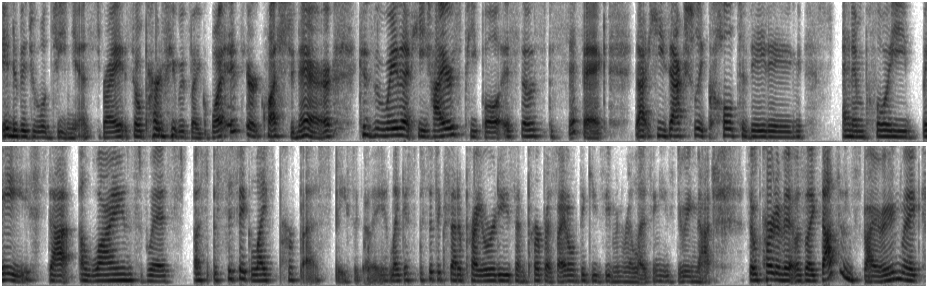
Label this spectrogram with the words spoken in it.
individual genius, right? So part of me was like, what is your questionnaire? Because the way that he hires people is so specific that he's actually cultivating an employee base that aligns with a specific life purpose, basically, like a specific set of priorities and purpose. I don't think he's even realizing he's doing that. So part of it was like, that's inspiring. Like,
